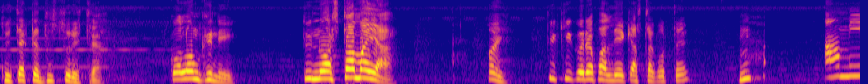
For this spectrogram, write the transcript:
তুই তো একটা দুশ্চরিত্রা কলম কিনি তুই নষ্টা মাইয়া। ওই তুই কি করে পারলি এই কাজটা করতে? হুম? আমি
